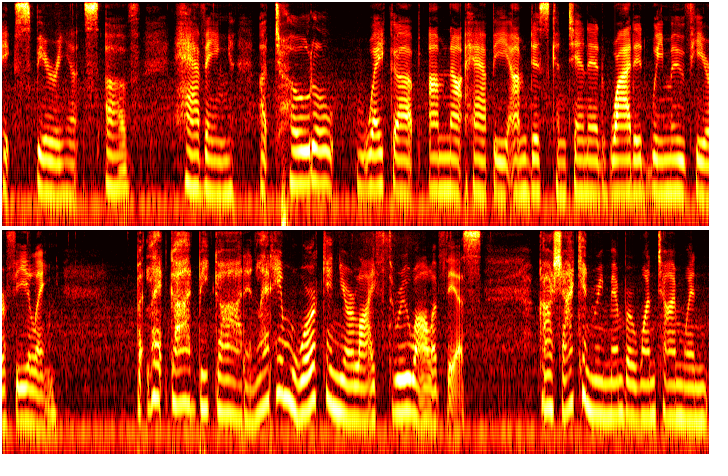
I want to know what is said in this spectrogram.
experience of having a total wake up, I'm not happy, I'm discontented, why did we move here feeling. But let God be God and let Him work in your life through all of this. Gosh, I can remember one time when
